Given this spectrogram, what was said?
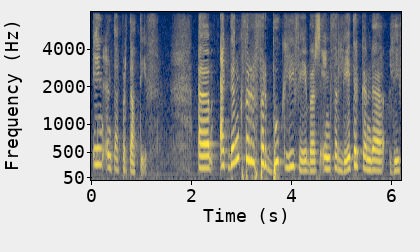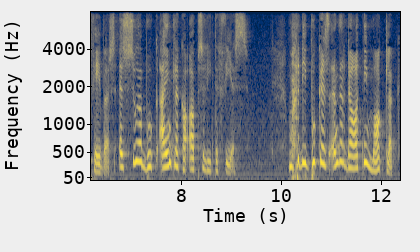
en interpretatief. Uh ek dink vir vir boekliefhebbers en vir letterkunde liefhebbers is so 'n boek eintlik 'n absolute fees maar die boek is inderdaad nie maklik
